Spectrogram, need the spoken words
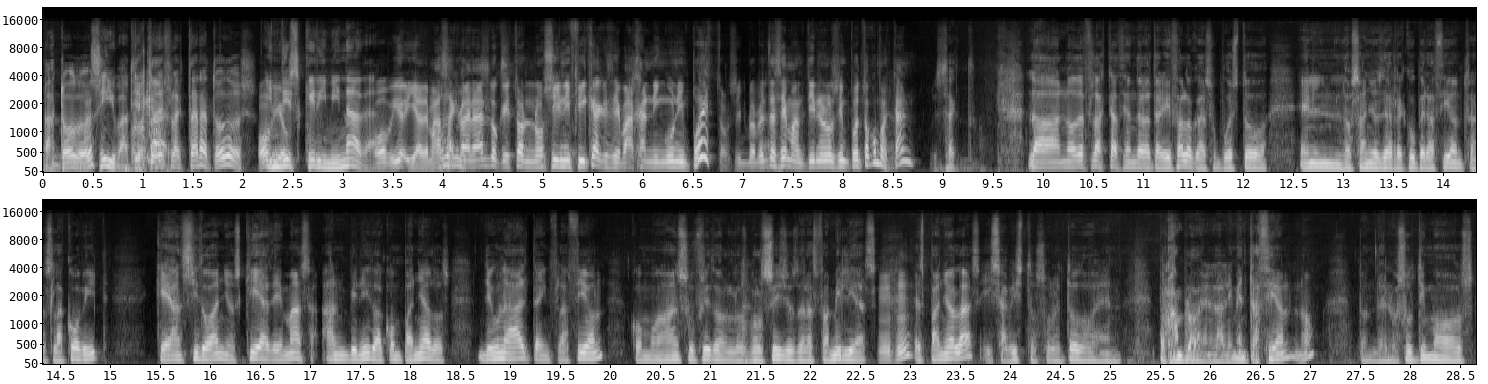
a todos. masiva, Tienes que deflactar a todos. Obvio. indiscriminada. Obvio, y además aclarando que esto no significa que se bajan ningún impuesto, simplemente se mantienen los impuestos como están. Exacto. La no deflactación de la tarifa, lo que ha supuesto en los años de recuperación tras la COVID, que han sido años que además han venido acompañados de una alta inflación, como han sufrido los bolsillos de las familias españolas, y se ha visto sobre todo en, por ejemplo, en la alimentación, ¿no? donde en los últimos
